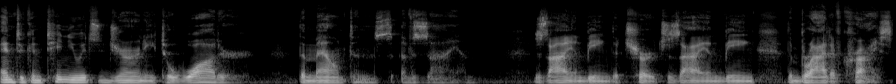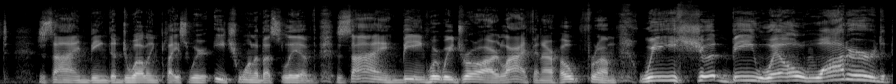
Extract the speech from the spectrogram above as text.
and to continue its journey to water the mountains of Zion. Zion being the church, Zion being the bride of Christ, Zion being the dwelling place where each one of us live, Zion being where we draw our life and our hope from. We should be well watered.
